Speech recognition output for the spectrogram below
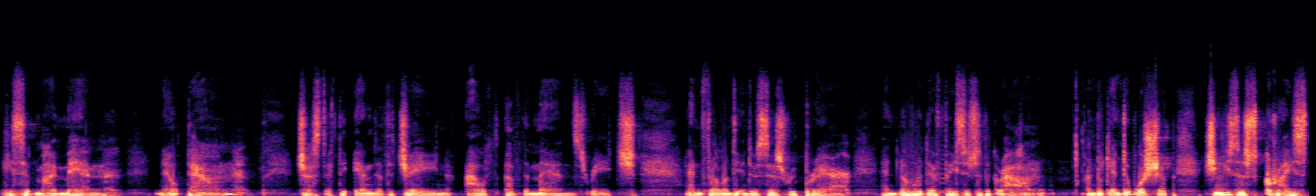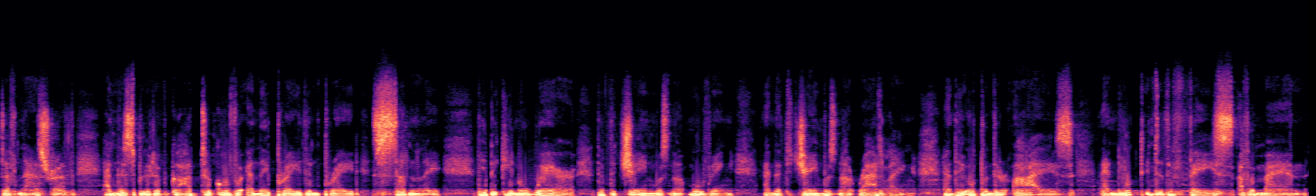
he said, my men knelt down just at the end of the chain, out of the man's reach, and fell into intercessory prayer and lowered their faces to the ground and began to worship Jesus Christ of Nazareth. And the Spirit of God took over and they prayed and prayed. Suddenly, they became aware that the chain was not moving and that the chain was not rattling. And they opened their eyes and looked into the face of a man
